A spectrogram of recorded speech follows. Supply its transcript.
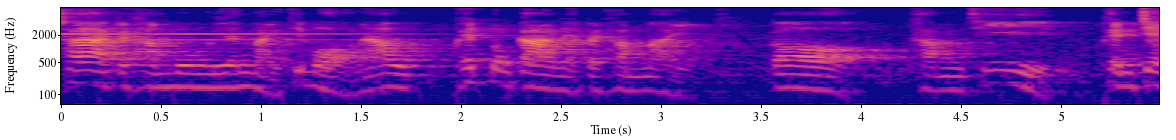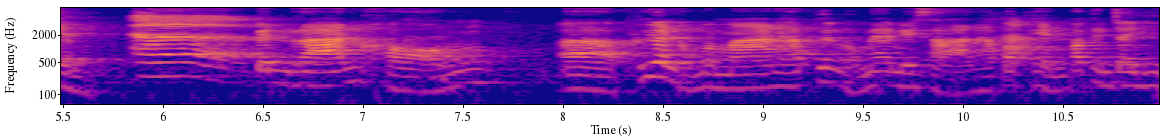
ใช่ไปทำวงเรียนใหม่ที่บอกนะเอาเพชรตรงกลางเนี่ยไปทำใหม่ ก็ทำที่เพนเจมเออเป็นร้านของเออเพื่อนของมาม่านะครับ เพื่อนของแม่เมษานะครับป้าเพนป้าเพนใจดี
